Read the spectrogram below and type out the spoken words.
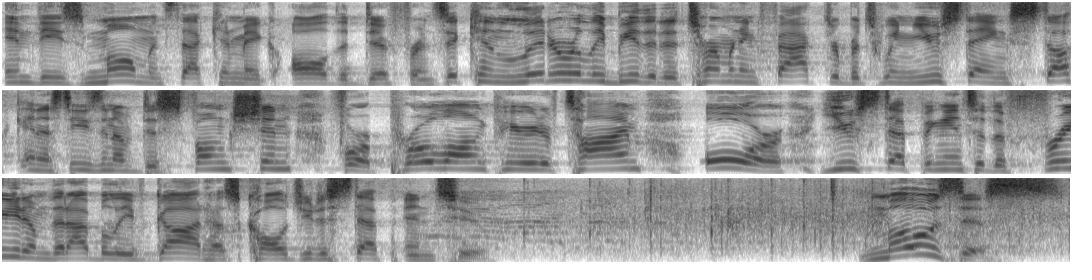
in these moments that can make all the difference. It can literally be the determining factor between you staying stuck in a season of dysfunction for a prolonged period of time or you stepping into the freedom that I believe God has called you to step into. Moses,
